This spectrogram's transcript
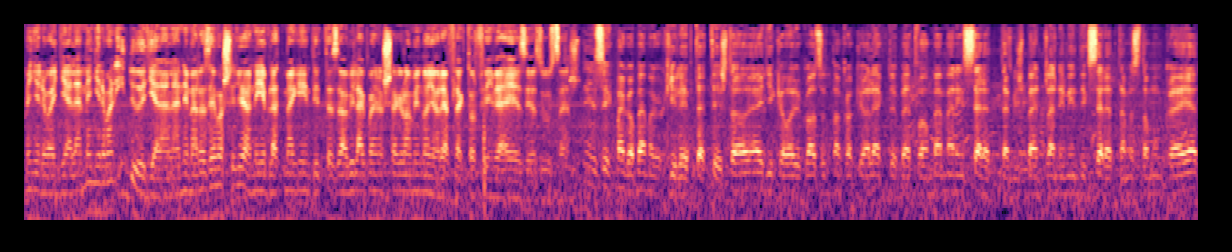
mennyire vagy jelen, mennyire van időd jelen lenni, mert azért most egy olyan év lett megint itt ez a világbajnokságra, ami nagyon reflektorfénybe helyezi az úszást. Nézzék meg a be meg a kiléptetést. A egyike vagyok azoknak, aki a legtöbbet van benne, mert én szerettem is bent lenni, mindig szerettem ezt a munkahelyet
